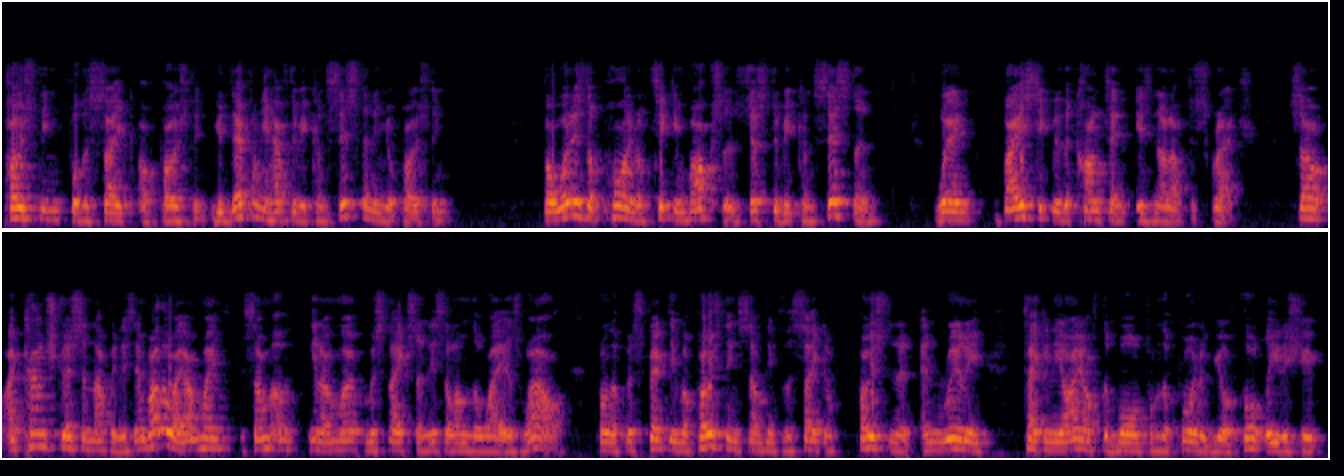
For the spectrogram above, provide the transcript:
posting for the sake of posting. You definitely have to be consistent in your posting. But what is the point of ticking boxes just to be consistent when basically the content is not up to scratch? So I can't stress enough in this. And by the way, I've made some of you know mistakes on this along the way as well, from the perspective of posting something for the sake of posting it and really taking the eye off the ball from the point of your thought leadership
